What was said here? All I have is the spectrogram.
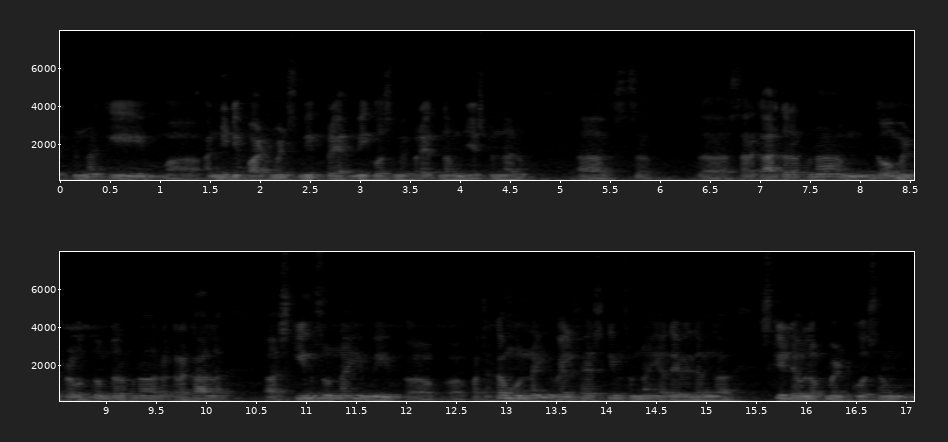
చెప్తున్నాకి మా అన్ని డిపార్ట్మెంట్స్ మీ ప్ర మీకోసమే ప్రయత్నం చేస్తున్నారు. స- సర్కార్ తరఫున గవర్నమెంట్ ప్రభుత్వం తరఫున రకరకాల స్కీమ్స్ ఉన్నాయి. మీ పథకం ఉన్నాయి. వెల్ఫేర్ స్కీమ్స్ ఉన్నాయి. అదేవిధంగా స్కిల్ డెవలప్మెంట్ కోసం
